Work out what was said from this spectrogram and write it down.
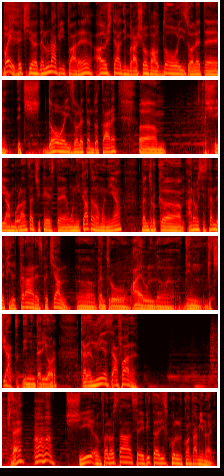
Băi, deci de luna viitoare ăștia din Brașov au două izolete, deci două izolete în dotare um, și ambulanța ci că este unicată în România pentru că are un sistem de filtrare special uh, pentru aerul de, din viciat din interior care nu iese afară. Știi? Aha. și în felul ăsta se evită riscul contaminării.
